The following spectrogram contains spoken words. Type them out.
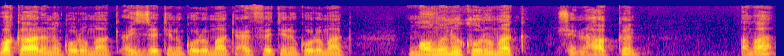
Vakarını korumak, izzetini korumak, iffetini korumak, malını korumak senin hakkın. Ama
